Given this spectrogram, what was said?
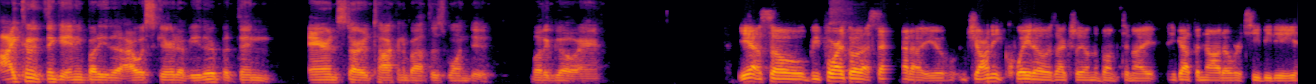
I couldn't think of anybody that I was scared of either, but then Aaron started talking about this one dude. Let it go, Aaron. Yeah, so before I throw that stat at you, Johnny Cueto is actually on the bump tonight. He got the nod over TBD.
